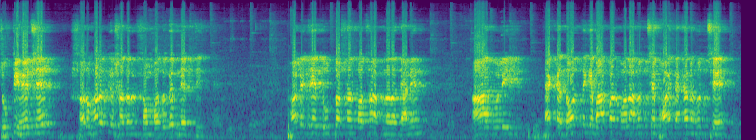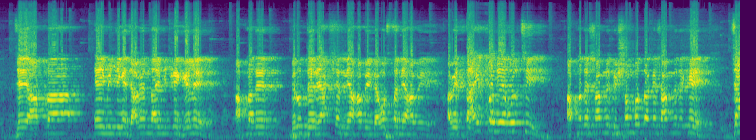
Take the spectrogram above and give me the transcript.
চুক্তি হয়েছে। সর্বভারতীয় সাধারণ সম্পাদকের নেতৃত্বে। ফলে যে দুর্দশার কথা আপনারা জানেন, আর বলি, একটা দল থেকে বারবার বলা হচ্ছে, ভয় দেখানো হচ্ছে যে আপনারা এই মিটিংয়ে যাবেন না, এই মিটিংয়ে গেলে আপনাদের বিরুদ্ধে রিয়াকশন নেওয়া হবে, ব্যবস্থা নেওয়া হবে। আমি দায়িত্ব নিয়ে বলছি, আপনাদের সামনে বিসম্বতাকে সামনে রেখে যা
